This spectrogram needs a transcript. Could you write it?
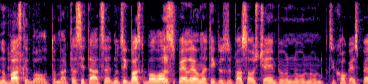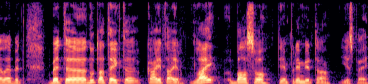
nu, basketbola. Tomēr tas ir tāds, nu, cik basketbola valsts spēlē un lai tiktu uz pasaules čempionu un, un, un cik hokeja spēlē. Bet, bet eh, nu, tā teikt, eh, kā ir tā ir. Lai balso tiem, kuriem ir tā iespēja.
